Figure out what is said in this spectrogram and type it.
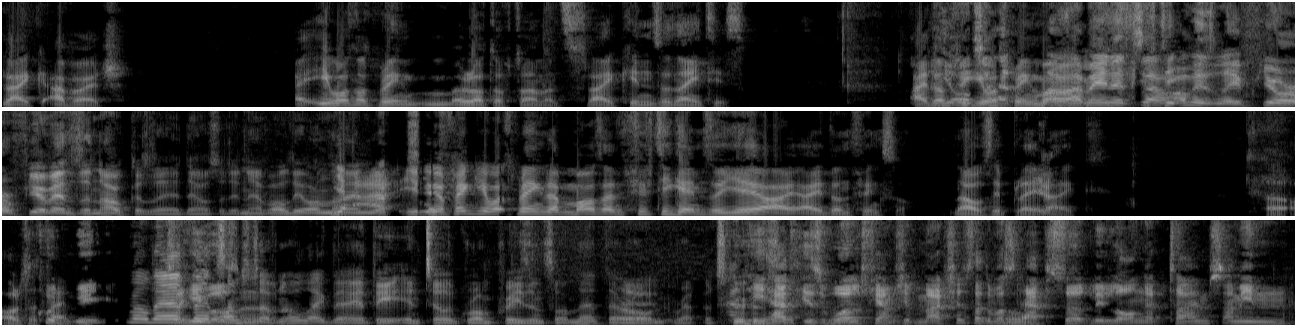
like average. Uh, he was not playing a lot of tournaments like in the nineties. I don't he think he was playing more. No, I mean, it's uh, obviously fewer few events than now because they, they, also didn't have all the online. Yeah, you, you, think he was playing like more than fifty games a year? I, I don't think so. Now they play yeah. like uh, all the Could time. Be. Well, they, so had some stuff, no? Like the the Intel Grand Prix and so on. That their yeah. own rapid. And he had his World Championship matches that was yeah. absurdly long at times. I mean,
